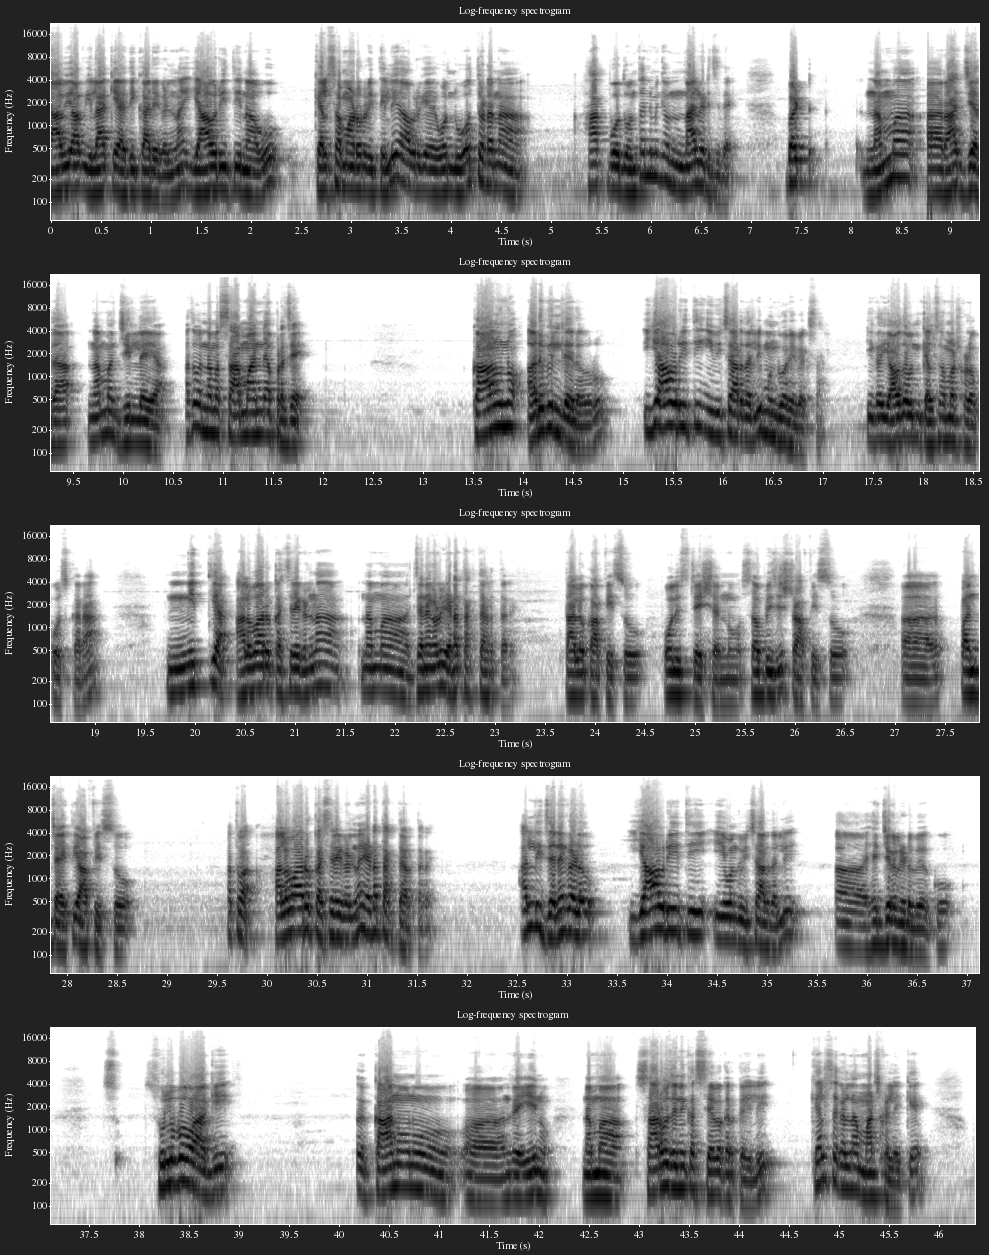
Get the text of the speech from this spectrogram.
ಯಾವ್ಯಾವ ಇಲಾಖೆ ಅಧಿಕಾರಿಗಳನ್ನ ಯಾವ ರೀತಿ ನಾವು ಕೆಲಸ ಮಾಡೋ ರೀತಿಯಲ್ಲಿ ಅವರಿಗೆ ಒಂದು ಒತ್ತಡನ ಹಾಕ್ಬೋದು ಅಂತ ನಿಮಗೆ ಒಂದು ನಾಲೆಡ್ಜ್ ಇದೆ. ಬಟ್ ನಮ್ಮ ರಾಜ್ಯದ, ನಮ್ಮ ಜಿಲ್ಲೆಯ ಅಥವಾ ನಮ್ಮ ಸಾಮಾನ್ಯ ಪ್ರಜೆ ಕಾನೂನು ಅರಿವಿಲ್ಲದೆ ಇರೋರು ಯಾವ ರೀತಿ ಈ ವಿಚಾರದಲ್ಲಿ ಮುಂದುವರಿಬೇಕು ಸರ್? ಈಗ ಯಾವುದೋ ಒಂದು ಕೆಲಸ ಮಾಡಿಸ್ಕೊಳ್ಳೋಕ್ಕೋಸ್ಕರ ನಿತ್ಯ ಹಲವಾರು ಕಚೇರಿಗಳನ್ನ ನಮ್ಮ ಜನಗಳು ಎಡತಾಕ್ತಾ ಇರ್ತಾರೆ. Taluk office, police station, sub register office panchayat office ಅಥವಾ ಹಲವಾರು ಕಚೇರಿಗಳನ್ನ ಎಡತಾಕ್ತಾ ಇರ್ತಾರೆ. ಅಲ್ಲಿ ಜನಗಳು ಯಾವ ರೀತಿ ಈ ಒಂದು ವಿಚಾರದಲ್ಲಿ ಹೆಜ್ಜೆಗಳಿಡಬೇಕು? ಸುಲಭವಾಗಿ ಕಾನೂನು ಅಂದರೆ ಏನು, ನಮ್ಮ ಸಾರ್ವಜನಿಕ ಸೇವಕರ ಕೈಲಿ ಕೆಲಸಗಳನ್ನ ಮಾಡಿಸ್ಕೊಳ್ಳಿಕ್ಕೆ,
